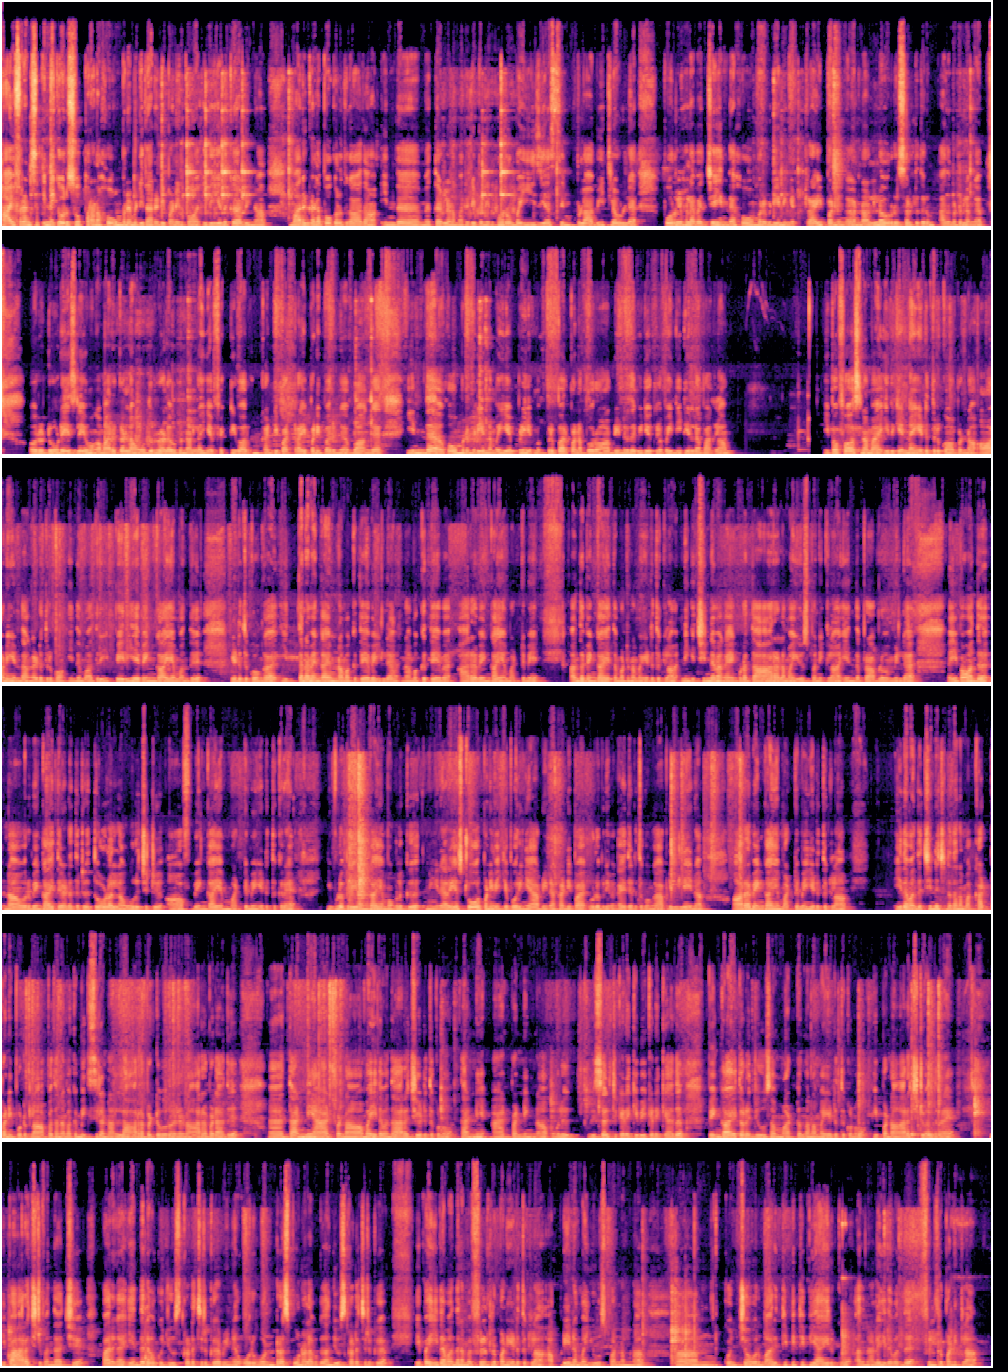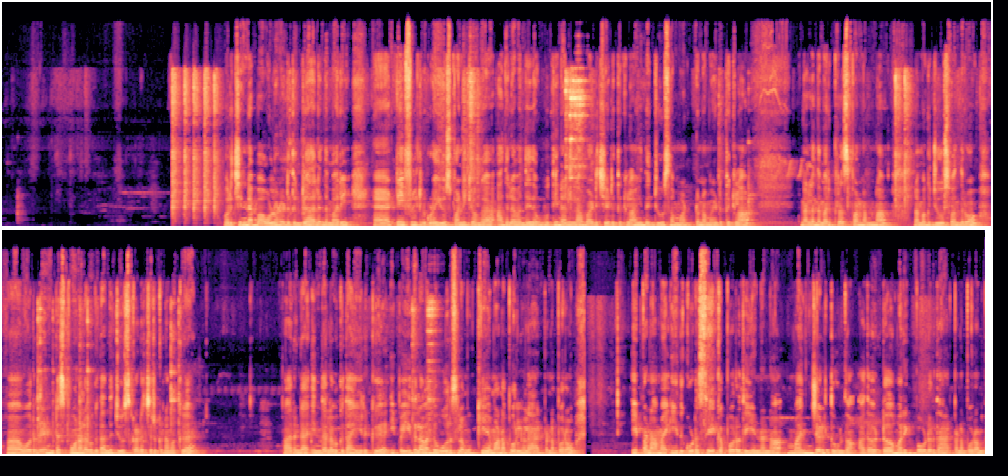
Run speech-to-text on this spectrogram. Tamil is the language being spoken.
ஹாய் ஃப்ரெண்ட்ஸ் இன்றைக்கி ஒரு சூப்பரான ஹோம் ரெமெடி தான் ரெடி பண்ணியிருக்கோம். இது எதுக்கு அப்படின்னா மறுக்களை போக்குறதுக்காக தான் இந்த மெத்தடில் நம்ம ரெடி பண்ணியிருக்கோம். ரொம்ப ஈஸியாக சிம்பிளாக வீட்டில் உள்ள பொருள்களை வச்சு இந்த ஹோம் ரெமெடியை நீங்கள் ட்ரை பண்ணுங்கள் நல்ல ஒரு ரிசல்ட் தரும். அது மட்டும் இல்லைங்க ஒரு டூ டேஸ்லேயே உங்கள் மறுக்கள்லாம் உதிர்ற அளவுக்கு நல்லா எஃபெக்டிவாக இருக்கும். கண்டிப்பாக ட்ரை பண்ணி பாருங்கள் வாங்க இந்த ஹோம் ரெமெடியை நம்ம எப்படி ப்ரிப்பேர் பண்ண போகிறோம் அப்படின்றத வீடியோக்குள்ளே போய் டீட்டெயிலாக பார்க்கலாம். இப்போ ஃபர்ஸ்ட் நம்ம இதுக்கு என்ன எடுத்திருக்கோம் அப்படின்னா ஆனியன் தாங்க எடுத்திருக்கோம். இந்த மாதிரி பெரிய வெங்காயம் வந்து எடுத்துக்கோங்க. இத்தனை வெங்காயம் நமக்கு தேவையில்லை. நமக்கு தேவை அரை வெங்காயம் மட்டுமே. அந்த வெங்காயத்தை மட்டும் நம்ம எடுத்துக்கலாம். நீங்கள் சின்ன வெங்காயம் கூட தாராளமாக யூஸ் பண்ணிக்கலாம். எந்த ப்ராப்ளமும் இல்லை. இப்போ வந்து நான் ஒரு வெங்காயத்தை எடுத்துகிட்டு தோலெல்லாம் உரிச்சிட்டு ஆஃப் வெங்காயம் மட்டுமே எடுத்துக்கிறேன். இவ்வளோ பெரிய வெங்காயம் உங்களுக்கு நீங்கள் நிறைய ஸ்டோர் பண்ணி வைக்க போகிறீங்க அப்படின்னா கண்டிப்பாக இவ்வளோ பெரிய வெங்காயத்தை எடுத்துக்கோங்க. அப்படி இல்லைன்னா அரை வெங்காயம் மட்டுமே எடுத்துக்கலாம். இதை வந்து சின்ன சின்னதாக நம்ம கட் பண்ணி போட்டுக்கலாம். அப்போ தான் நமக்கு மிக்சியில் நல்லா அரைப்பட்டு வரும். இல்லைன்னா அரைப்படாது. தண்ணி ஆட் பண்ணாமல் இதை வந்து அரைச்சி எடுத்துக்கணும். தண்ணி ஆட் பண்ணிங்கன்னா உங்களுக்கு ரிசல்ட் கிடைக்கவே கிடைக்காது. வெங்காயத்தோட ஜூஸை மட்டும்தான் நம்ம எடுத்துக்கணும். இப்போ நான் அரைச்சிட்டு வந்துடுறேன். இப்போ அரைச்சிட்டு வந்தாச்சு. பாருங்கள் எந்த அளவுக்கு ஜூஸ் கிடச்சிருக்கு அப்படின்னு ஒரு ஒன்றரை ஸ்பூன் அளவுக்கு தான் ஜூஸ் கிடச்சிருக்கு. இப்போ இதை வந்து நம்ம ஃபில்ட்ரு பண்ணி எடுத்துக்கலாம். அப்படி நம்ம யூஸ் பண்ணோம்னா கொஞ்சம் ஒரு மாதிரி திப்பி திப்பியாக இருக்கும். அதனால் இதை வந்து ஃபில்ட்ரு பண்ணிக்கலாம். ஒரு சின்ன பவுல் ஒன்று எடுத்துக்கிட்டு அதில் இந்த மாதிரி டீ ஃபில்ட்ரு கூட யூஸ் பண்ணிக்கோங்க. அதில் வந்து இதை ஊற்றி நல்லா வடித்து எடுத்துக்கலாம். இந்த ஜூஸை மட்டும் நம்ம எடுத்துக்கலாம். நல்லா இந்த மாதிரி ப்ரெஸ் பண்ணோம்னா நமக்கு ஜூஸ் வந்துடும் ஒரு ரெண்டு ஸ்பூன் அளவுக்கு தான் இந்த ஜூஸ் கிடச்சிருக்கு நமக்கு. பாருங்கள் இந்த அளவுக்கு தான் இருக்குது இப்போ இதில் வந்து ஒரு சில முக்கியமான பொருள்களை ஆட் பண்ண போகிறோம் இப்போ நாம் இது கூட சேர்க்க போகிறது என்னென்னா மஞ்சள் தூள் தான். அதாவது டேர்மரிக் பவுடர் தான் ஆட் பண்ண போகிறோம்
